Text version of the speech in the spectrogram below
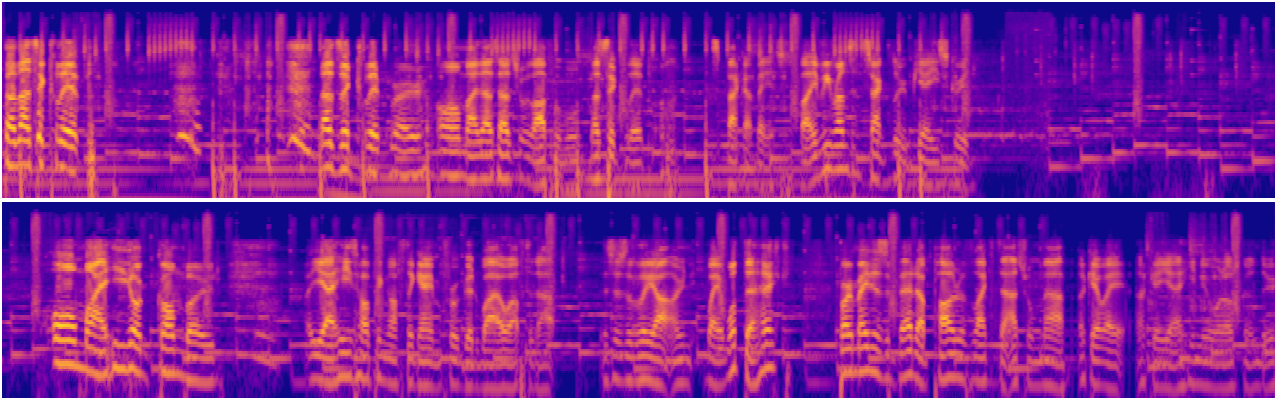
no, that's a clip. that's a clip, bro. Oh my, that's actually laughable. That's a clip. it's back at base. But if he runs in stack loop, yeah, he's screwed. Oh my, he got comboed. Yeah, he's hopping off the game for a good while after that. This is literally our own- wait, what the heck? Bro made us a better part of like the actual map. Okay, wait. Okay, yeah, he knew what I was gonna do.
